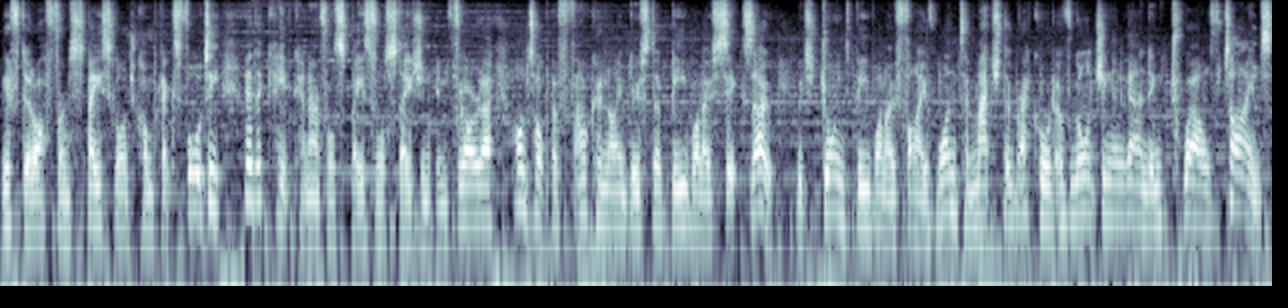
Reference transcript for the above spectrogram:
lifted off from Space Launch Complex 40 near the Cape Canaveral Space Force Station in Florida on top of Falcon 9 booster B1060, which joined B1051 to match the record of launching and landing 12 times.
